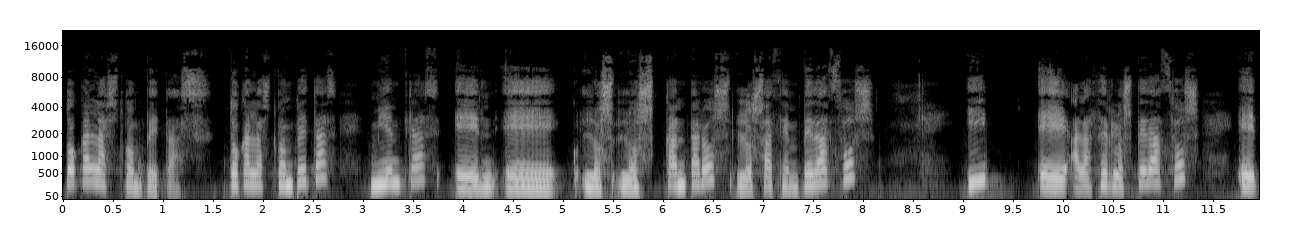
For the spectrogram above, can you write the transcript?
Tocan las trompetas, tocan las trompetas mientras en, eh, los, los cántaros los hacen pedazos y eh, al hacer los pedazos eh,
